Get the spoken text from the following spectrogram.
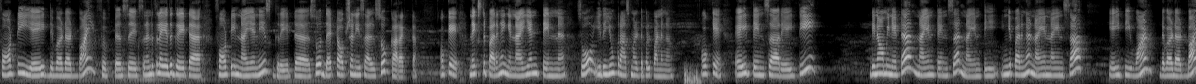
forty eight divided by fifty six ரெண்டுத்தில் எது greater forty nine is greater so that option is also correct okay next பாருங்கள் இங்கே நயன் டென்னு ஸோ இதையும் கிராஸ் மல்டிபிள் பண்ணுங்கள் okay eight tens are eighty denominator nine tens are ninety இங்கே பாருங்கள் nine nines are eighty one divided by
